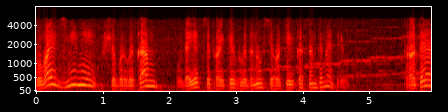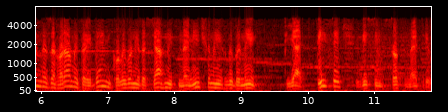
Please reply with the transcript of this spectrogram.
Бувають зміни, що боровикам вдається пройти в глибину всього кілька сантиметрів. Проте не за горами той день, коли вони досягнуть наміченої глибини 5800 метрів.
